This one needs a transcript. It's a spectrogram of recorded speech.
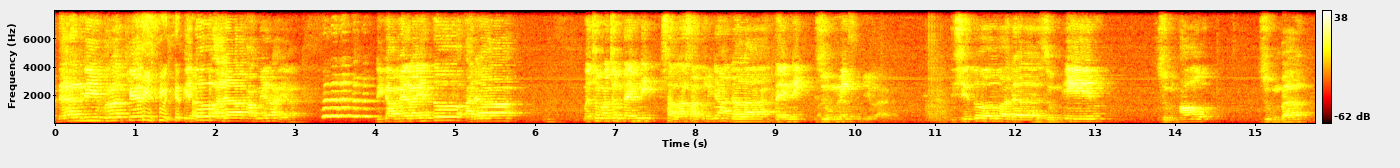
dan di broadcast itu ada kamera ya. Di kamera itu ada macam-macam teknik. Salah satunya adalah teknik zooming. Di situ ada zoom in zoom out zumba.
